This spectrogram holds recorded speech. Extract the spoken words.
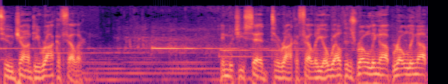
to John D. Rockefeller, in which he said to Rockefeller, Your wealth is rolling up, rolling up,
